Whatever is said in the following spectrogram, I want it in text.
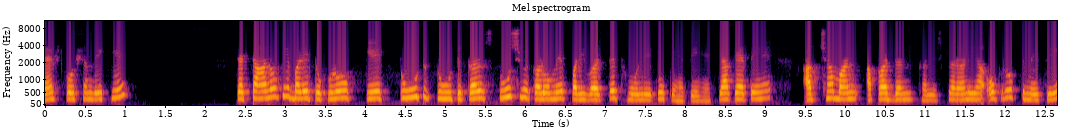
next question देखिए। चट्टानों के बड़े टुकड़ों के टूट टूट कर सूक्ष्म कणों में परिवर्तित होने को कहते हैं। क्या कहते हैं? अक्षमन, अपर्दन खनिष्करण या उपरोक्त में से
